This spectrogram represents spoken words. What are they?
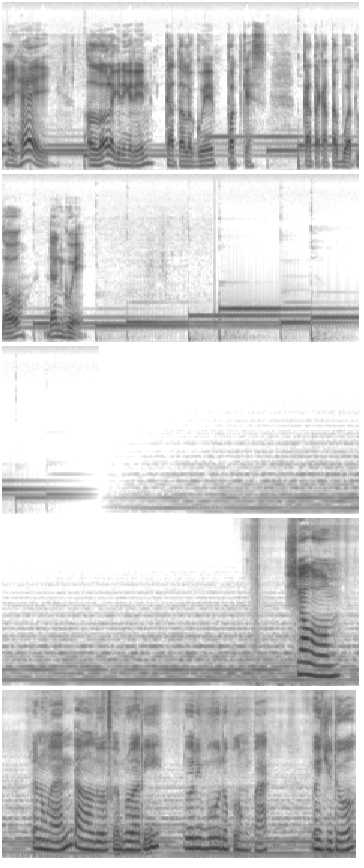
Hey hey, lo lagi dengerin kata lo gue podcast. Kata-kata buat lo dan gue. Shalom, Renungan tanggal 2 Februari 2024 berjudul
